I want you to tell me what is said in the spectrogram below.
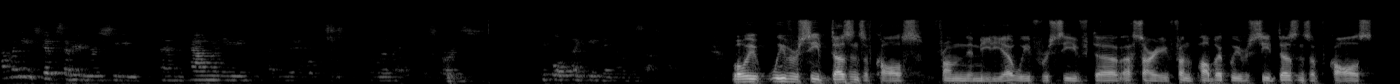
How many tips have you received and how many have you been able to eliminate as far as people thinking they know the suspect? Well, we, we've received dozens of calls from the media. We've received, uh, uh, sorry, from the public. We've received dozens of calls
